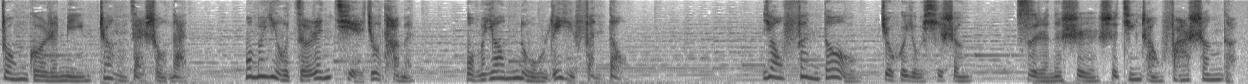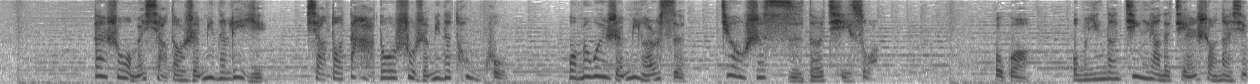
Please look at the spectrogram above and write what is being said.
中国人民正在受难，我们有责任解救他们。我们要努力奋斗，要奋斗就会有牺牲，死人的事是经常发生的。但是我们想到人民的利益，想到大多数人民的痛苦，我们为人民而死，就是死得其所。不过，我们应当尽量的减少那些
